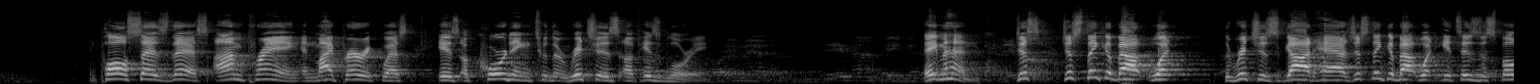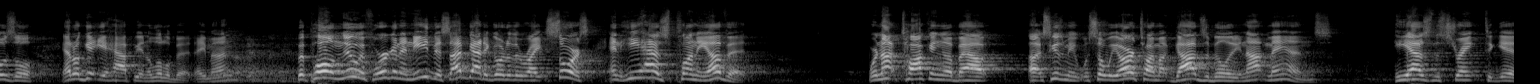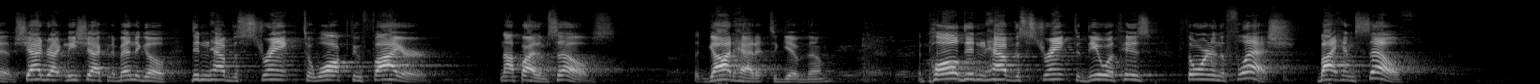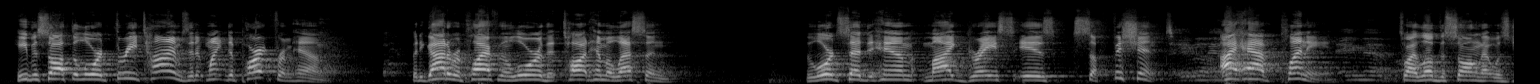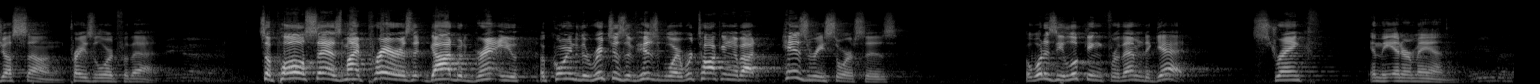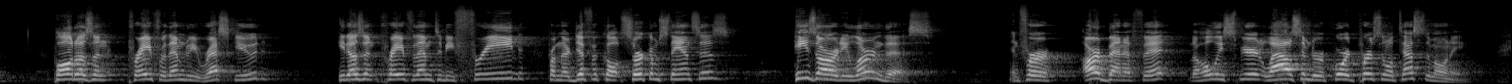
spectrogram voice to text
And Paul says this I'm praying, and my prayer request is according to the riches of his glory. Amen. Amen. Amen. Just, just think about what the riches God has, just think about what it's His disposal. It'll get you happy in a little bit. Amen? But Paul knew if we're going to need this, I've got to go to the right source, and he has plenty of it. We're not talking about, uh, excuse me, so we are talking about God's ability, not man's. He has the strength to give. Shadrach, Meshach, and Abednego didn't have the strength to walk through fire, not by themselves, but God had it to give them. And Paul didn't have the strength to deal with his thorn in the flesh by himself. He besought the Lord three times that it might depart from him. But he got a reply from the Lord that taught him a lesson. The Lord said to him, My grace is sufficient. Amen. I have plenty. Amen. So I love the song that was just sung. Praise the Lord for that. Amen. So Paul says, My prayer is that God would grant you, according to the riches of his glory, we're talking about his resources. But what is he looking for them to get? Strength in the inner man. Paul doesn't pray for them to be rescued. He doesn't pray for them to be freed from their difficult circumstances. He's already learned this. And for our benefit, the Holy Spirit allows him to record personal testimony.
